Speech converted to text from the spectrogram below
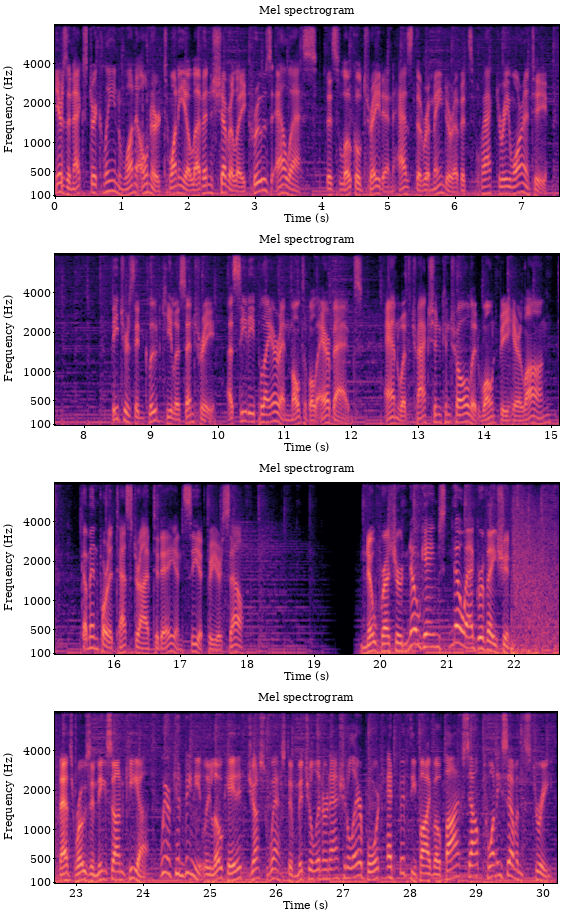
Here's an extra clean one owner 2011 Chevrolet Cruze LS. This local trade in has the remainder of its factory warranty. Features include keyless entry, a CD player, and multiple airbags. And with traction control, it won't be here long. Come in for a test drive today and see it for yourself. No pressure, no games, no aggravation. That's Rosen Nissan Kia. We're conveniently located just west of Mitchell International Airport at 5505 South 27th Street.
